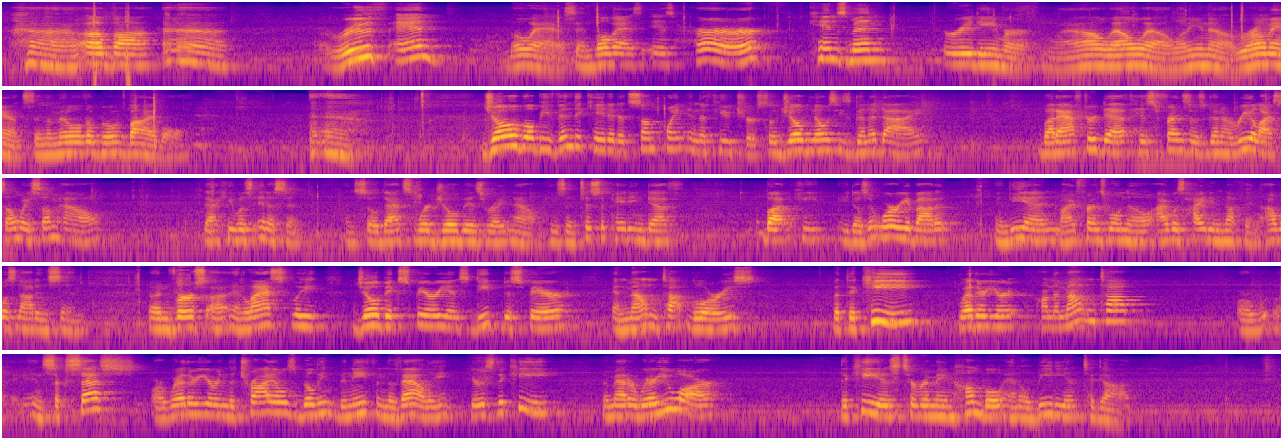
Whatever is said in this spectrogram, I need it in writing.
of uh, Ruth and Boaz. And Boaz is her kinsman redeemer. Well, well, well, what do you know? Romance in the middle of the Bible. Job will be vindicated at some point in the future. So Job knows he's going to die. But after death, his friends are going to realize some way, somehow, that he was innocent. And so that's where Job is right now. He's anticipating death but he, he doesn't worry about it. In the end, my friends will know I was hiding nothing. I was not in sin. And verse uh, and lastly, Job experienced deep despair and mountaintop glories. But the key, whether you're on the mountaintop or in success, or whether you're in the trials beneath in the valley, here's the key. No matter where you are, the key is to remain humble and obedient to God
